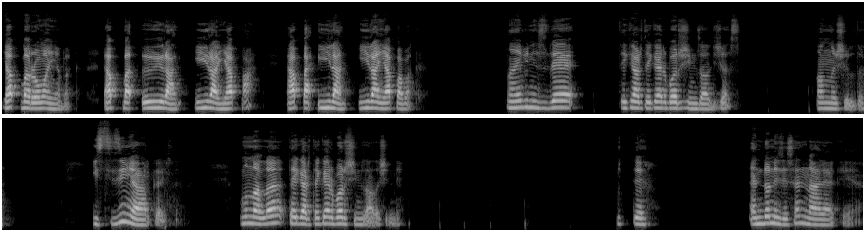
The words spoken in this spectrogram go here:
Yapma Romanya bak. Yapma İran. İran yapma. Yapma İran. İran yapma bak. Hepinizle teker teker barış imzalayacağız. Anlaşıldı. İşsizin ya arkadaşlar. Bunlarla teker teker barış imzala şimdi. Bitti. Endonezya sen ne alaka ya?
